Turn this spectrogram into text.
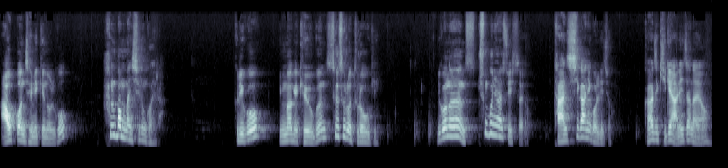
아홉 번 재밌게 놀고 한 번만 싫은 거 해라. 그리고 입마개 교육은 스스로 들어오기. 이거는 충분히 할 수 있어요. 단 시간이 걸리죠. 강아지 기계 아니잖아요.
